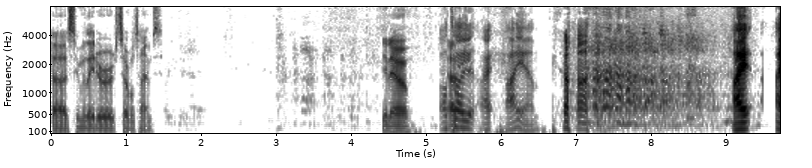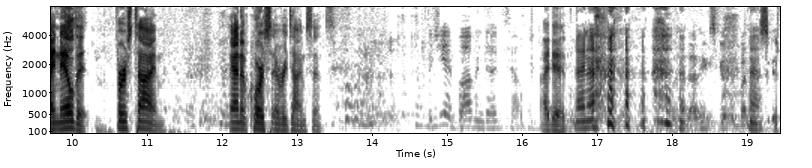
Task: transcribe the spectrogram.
uh, simulator several times. You know. I'll I've- tell you, I, I am. I I nailed it first time, and of course every time since. But you had Bob and Doug's help. I did. I know. I think it's good. But it's, it's,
